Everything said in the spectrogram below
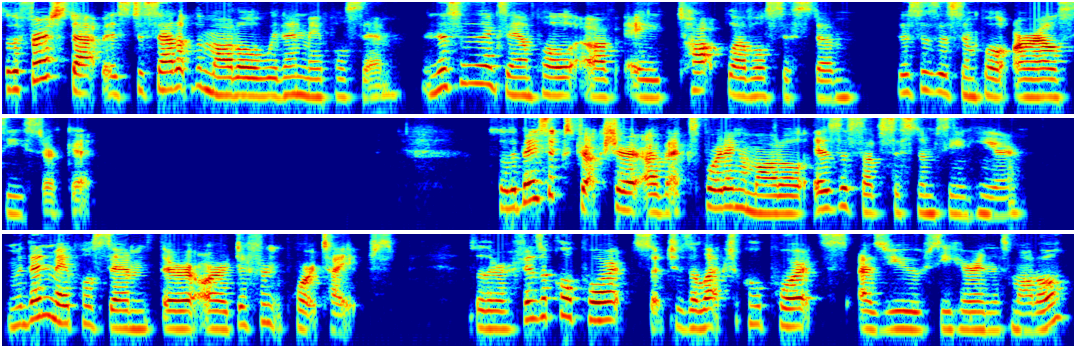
So the first step is to set up the model within MapleSim. And this is an example of a top-level system. This is a simple RLC circuit. So the basic structure of exporting a model is the subsystem seen here. Within MapleSim, there are different port types. So there are physical ports, such as electrical ports, as you see here in this model.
